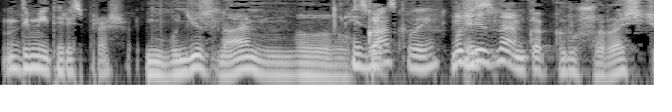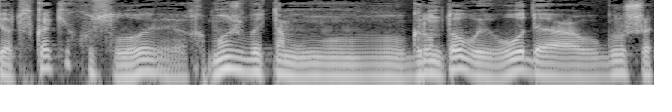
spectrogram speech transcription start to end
Дмитрий спрашивает. Мы не знаем. Э, Из как... Москвы. Мы же Из... не знаем, как груша растет, в каких условиях. Может быть, там грунтовые воды, а у груши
